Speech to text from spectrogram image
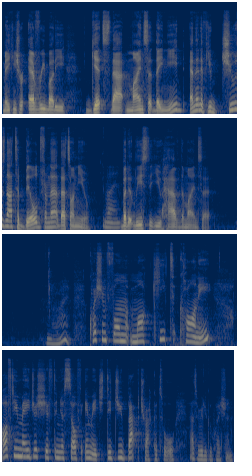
Making sure everybody gets that mindset they need. And then if you choose not to build from that, that's on you. Right. But at least that you have the mindset. All right. Question from Marquette Carney. After you made your shift in your self image, did you backtrack at all? That's a really good question.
